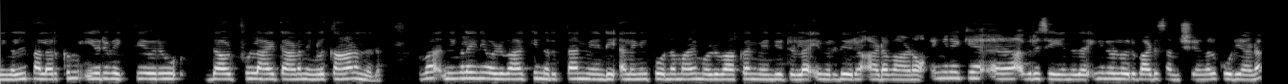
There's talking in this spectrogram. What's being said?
നിങ്ങളിൽ പലർക്കും ഈ ഒരു വ്യക്തി ഒരു ഡൗട്ട്ഫുൾ ആയിട്ടാണ് നിങ്ങൾ കാണുന്നത്. അപ്പോൾ നിങ്ങളെ ഇനി ഒഴിവാക്കി നിർത്താൻ വേണ്ടി അല്ലെങ്കിൽ പൂർണമായും ഒഴിവാക്കാൻ വേണ്ടിയിട്ടുള്ള ഇവരുടെ ഒരു അടവാണോ? ഇങ്ങനെയൊക്കെ അവർ ചെയ്യുന്നത്. ഇങ്ങനെയുള്ള ഒരുപാട് സംശയങ്ങൾ കൂടിയാണ്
